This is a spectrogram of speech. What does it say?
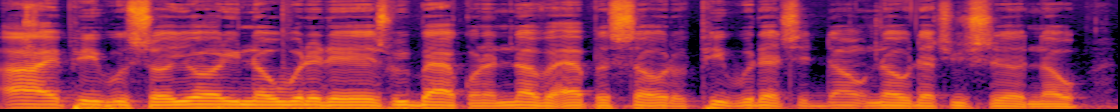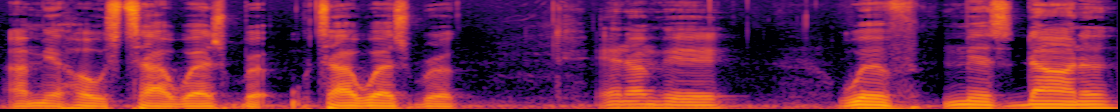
All right, people. So you already know what it is. We back on another episode of people that you don't know that you should know. I'm your host Ty Westbrook. Ty Westbrook, and I'm here with Miss Donna,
